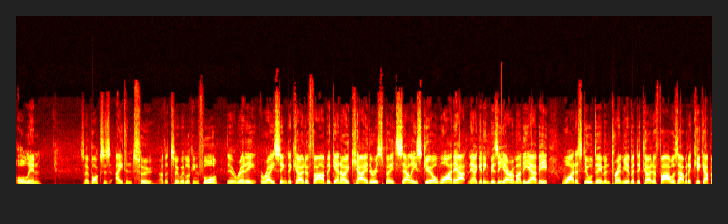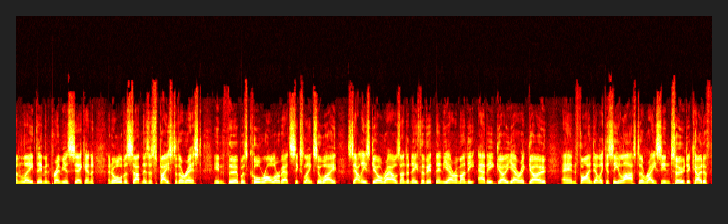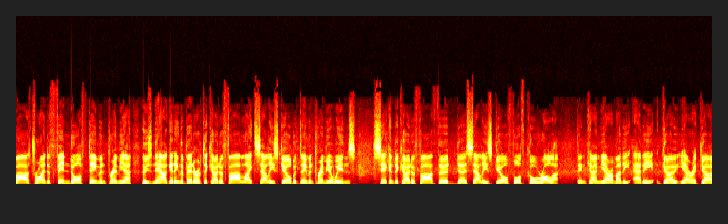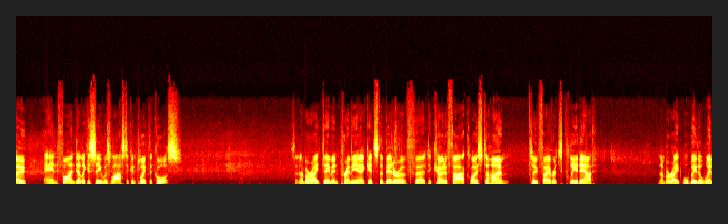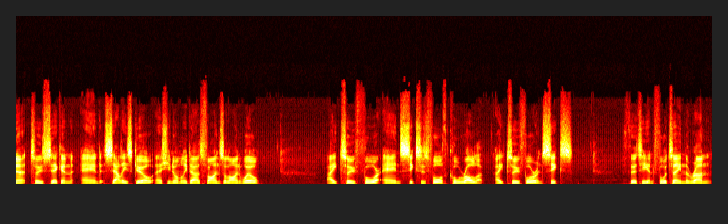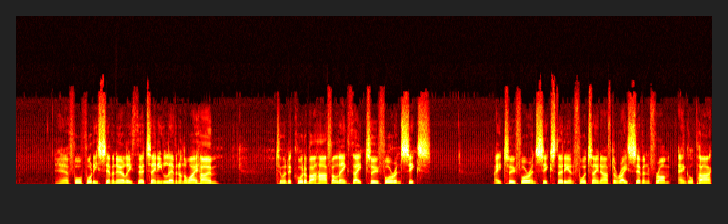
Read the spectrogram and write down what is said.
all in. So boxes eight and two are the two we're looking for. They're ready, racing. Dakota Far began okay. There is speed. Sally's Girl wide out now, getting busy. Yarramundi Abbey wider still. Demon Premier, but Dakota Far was able to kick up and lead. Demon Premier second, and all of a sudden there's a space to the rest. In third was Cool Roller about six lengths away. Sally's Girl rails underneath of it. Then Yarramundi Abbey, Go Yarra Go, and Fine Delicacy last. The race in two. Dakota Far trying to fend off Demon Premier, who's now getting the the better of Dakota Far. Late Sally's Girl, but Demon Premier wins. Second Dakota Far. Third uh, Sally's Girl. Fourth Cool Roller. Then came Yarramundi Abbey. Go Yarra Go. And Fine Delicacy was last to complete the course. So number eight, Demon Premier, gets the better of uh, Dakota Far, close to home. Two favourites cleared out. Number eight will be the winner. Two second, and Sally's Girl, as she normally does, finds the line well. 8, 2, 4 and 6 is fourth. Cool Roller. 8, 2, 4 and 6. 30 and 14 the run. Uh, 447 early, 13 11 on the way home. Two and a quarter by half a length, 8 2 4 and 6. 8 2 4 and 6, 30 and 14 after race 7 from Angle Park.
